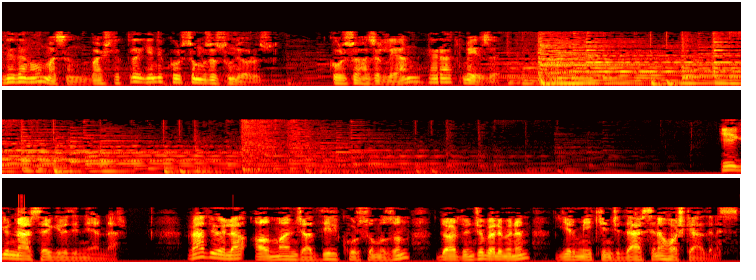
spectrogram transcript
neden olmasın başlıklı yeni kursumuzu sunuyoruz. Kursu hazırlayan Herat Meyze. İyi günler sevgili dinleyenler. Radyo ile Almanca dil kursumuzun dördüncü bölümünün 22. dersine hoş geldiniz.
